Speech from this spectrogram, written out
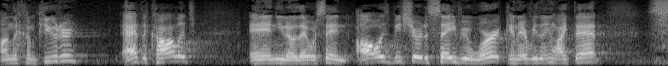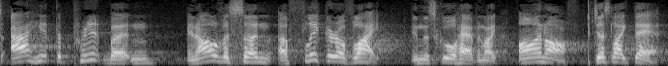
on the computer at the college. And, you know, they were saying, always be sure to save your work and everything like that. So I hit the print button, and all of a sudden, a flicker of light in the school happened, like on, off, just like that.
